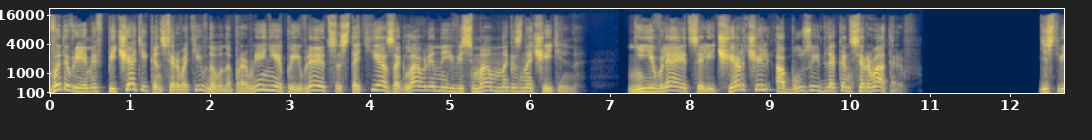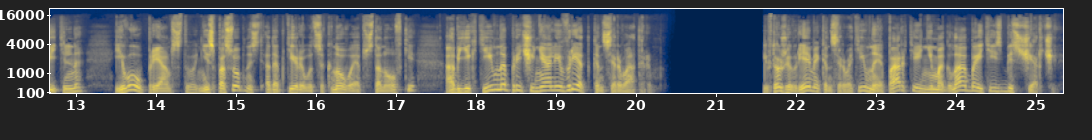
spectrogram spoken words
В это время в печати консервативного направления появляются статьи, озаглавленные весьма многозначительно. Не является ли Черчилль обузой для консерваторов? Действительно, его упрямство, неспособность адаптироваться к новой обстановке объективно причиняли вред консерваторам. И в то же время консервативная партия не могла обойтись без Черчилля.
